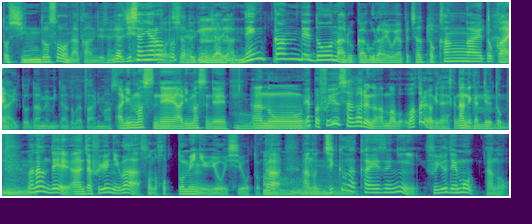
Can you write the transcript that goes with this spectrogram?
としんどそうな感じですね。じゃあ実際にやろうとした時に、ね、じゃあ、うん、年間でどうなるかぐらいをやっぱちょっと考えとかないとダメみたいなとこやっぱあります、ありますね。ありますね。あのやっぱ冬下がるのはまあ分かるわけじゃないですか。何年かやってると、まあ、なんであじゃあ冬にはそのホットメニュー用意しようとかあの軸は変えずに冬でもあの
